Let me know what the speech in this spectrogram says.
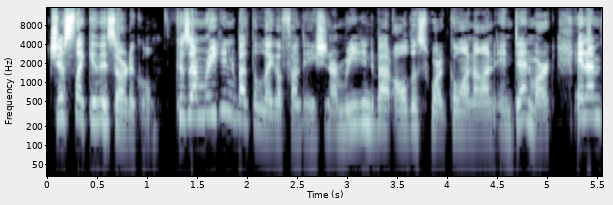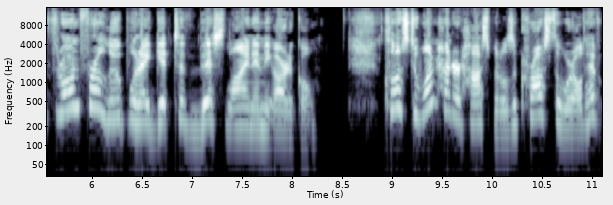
just like in this article. Because I'm reading about the Lego Foundation, I'm reading about all this work going on in Denmark, and I'm thrown for a loop when I get to this line in the article. Close to 100 hospitals across the world have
